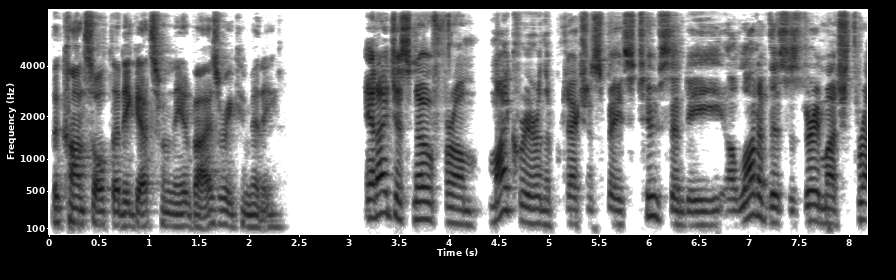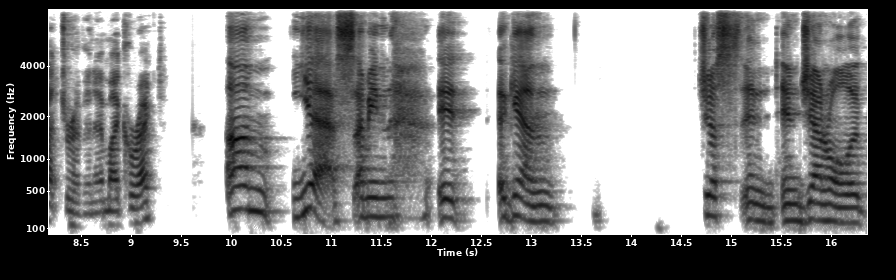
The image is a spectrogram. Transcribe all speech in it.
the consult that he gets from the advisory committee. And I just know from my career in the protection space too, Cindy, a lot of this is very much threat driven. Am I correct? Um, yes. I mean, it again, just in in general, it,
